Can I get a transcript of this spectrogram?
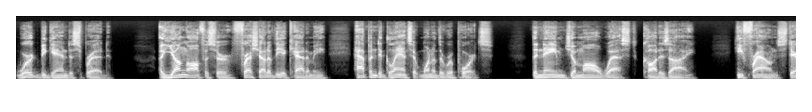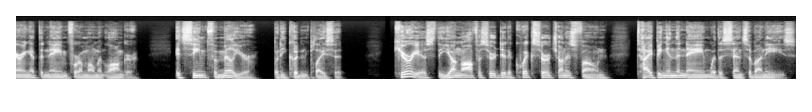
word began to spread. A young officer, fresh out of the academy, happened to glance at one of the reports. The name Jamal West caught his eye. He frowned, staring at the name for a moment longer. It seemed familiar, but he couldn't place it. Curious, the young officer did a quick search on his phone, typing in the name with a sense of unease.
